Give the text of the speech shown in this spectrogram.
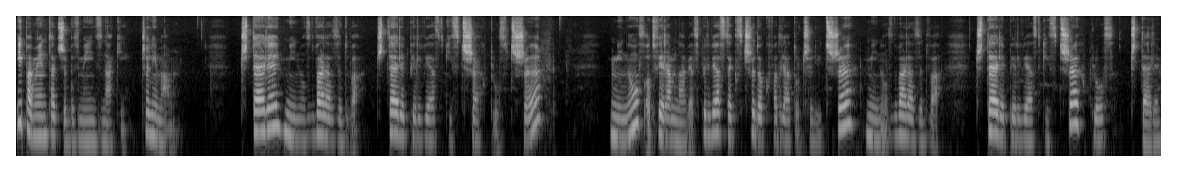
i pamiętać, żeby zmienić znaki. Czyli mamy 4 minus 2 razy 2, 4 pierwiastki z 3 plus 3 minus, otwieram nawias, pierwiastek z 3 do kwadratu, czyli 3 minus 2 razy 2, 4 pierwiastki z 3 plus 4.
